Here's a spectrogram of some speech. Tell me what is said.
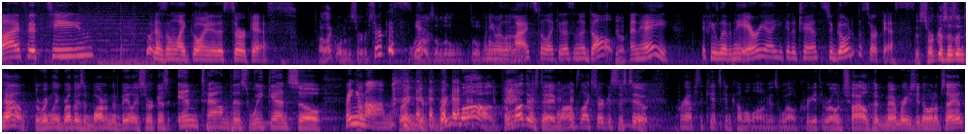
515. Who doesn't like going to the circus? I like going to the circus. Circus, When yeah. I was a little little When you were little, yeah. I still like it as an adult. Yeah. And hey, if you live in the area, you get a chance to go to the circus. The circus is in town. The Ringling Brothers and Barnum and Bailey Circus in town this weekend. So Bring your uh, mom. bring your bring your mom for Mother's Day. Moms like circuses too. Perhaps the kids can come along as well, create their own childhood memories. You know what I'm saying?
